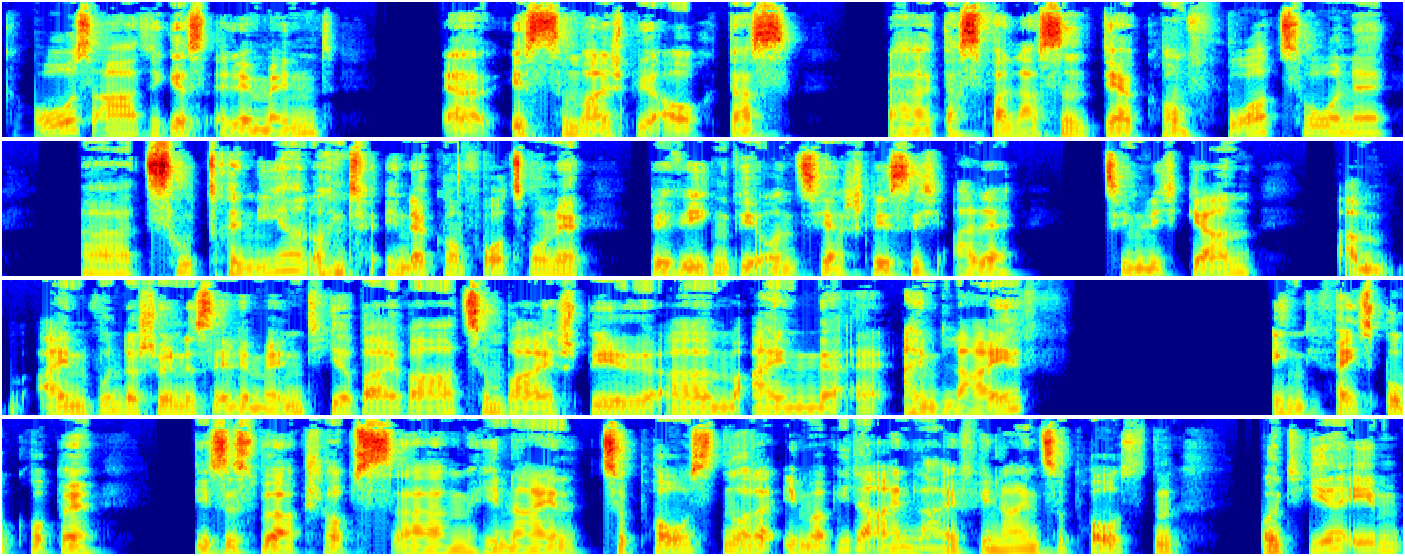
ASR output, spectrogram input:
großartiges Element äh, ist zum Beispiel auch das, äh, das Verlassen der Komfortzone äh, zu trainieren. Und in der Komfortzone bewegen wir uns ja schließlich alle ziemlich gern. Ähm, ein wunderschönes Element hierbei war zum Beispiel ähm, ein, äh, ein Live in die Facebook-Gruppe dieses Workshops ähm, hinein zu posten oder immer wieder ein Live hinein zu posten. Und hier eben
